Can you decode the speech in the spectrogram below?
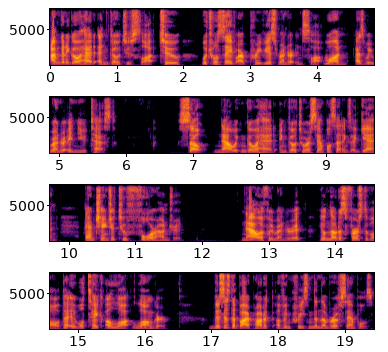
I'm going to go ahead and go to slot 2, which will save our previous render in slot 1 as we render a new test. So now we can go ahead and go to our sample settings again and change it to 400. Now if we render it, you'll notice first of all that it will take a lot longer. This is the byproduct of increasing the number of samples.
